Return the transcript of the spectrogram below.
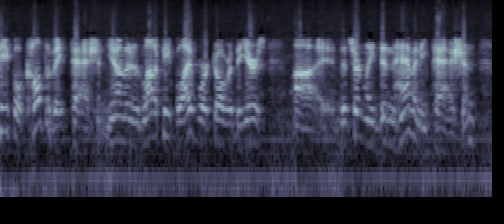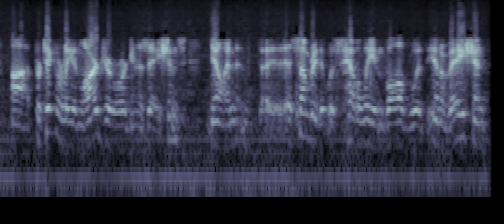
people cultivate passion. You know, there's a lot of people I've worked over the years uh, that certainly didn't have any passion, uh, particularly in larger organizations. You know, and uh, as somebody that was heavily involved with innovation,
